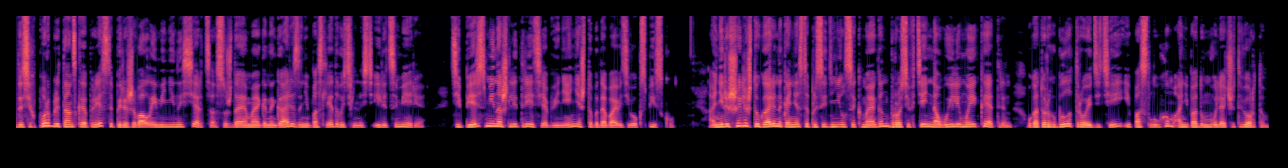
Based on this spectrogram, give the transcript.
До сих пор британская пресса переживала именины сердца, осуждая Меган и Гарри за непоследовательность и лицемерие. Теперь СМИ нашли третье обвинение, чтобы добавить его к списку. Они решили, что Гарри наконец-то присоединился к Меган, бросив тень на Уильяма и Кэтрин, у которых было трое детей, и, по слухам, они подумывали о четвертом.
